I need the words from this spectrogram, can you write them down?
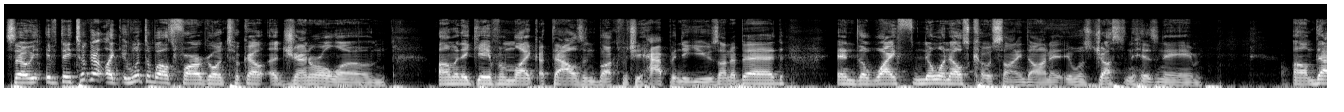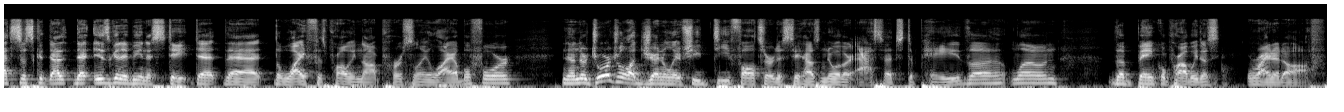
So if they took out like it went to Wells Fargo and took out a general loan, um, and they gave him like a thousand bucks, which he happened to use on a bed, and the wife, no one else co-signed on it. It was just in his name. Um, that's just that that is going to be an estate debt that the wife is probably not personally liable for. And under Georgia law, generally, if she defaults or the state has no other assets to pay the loan, the bank will probably just write it off.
